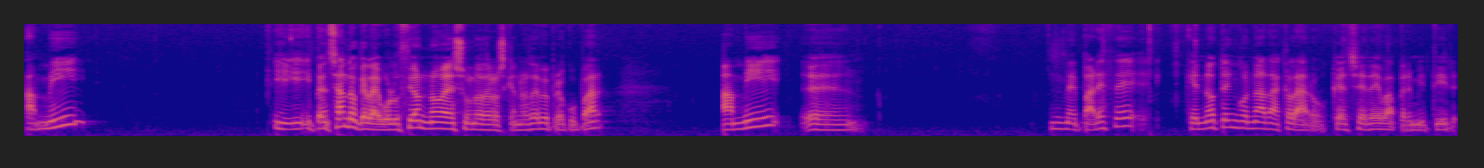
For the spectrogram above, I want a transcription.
a mí, y, pensando que la evolución no es uno de los que nos debe preocupar, a mí eh, me parece que no tengo nada claro que se deba permitir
